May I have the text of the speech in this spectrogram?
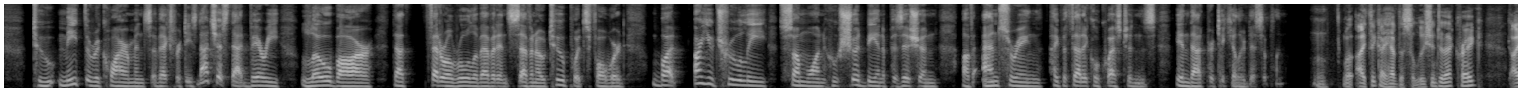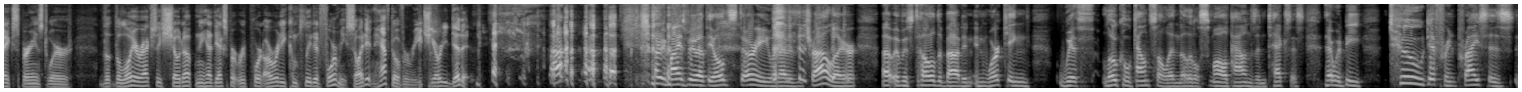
to meet the requirements of expertise, not just that very low bar that Federal Rule of Evidence 702 puts forward, but are you truly someone who should be in a position of answering hypothetical questions in that particular discipline? Hmm. Well, I think I have the solution to that, Craig. I experienced where the, the lawyer actually showed up and he had the expert report already completed for me. So I didn't have to overreach. He already did it. that reminds me about the old story when I was a trial lawyer. Uh, it was told about in, in working with local counsel in the little small towns in Texas, there would be two different prices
